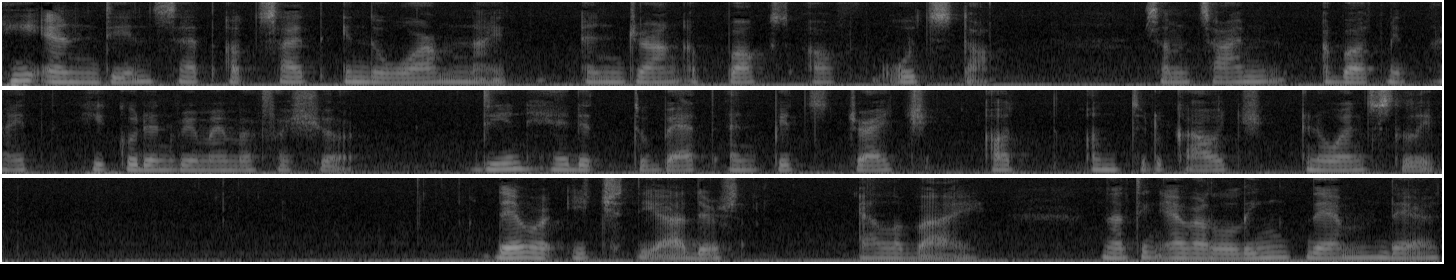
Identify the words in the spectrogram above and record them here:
he and Dean sat outside in the warm night and drank a box of Woodstock. Sometime about midnight, he couldn't remember for sure. Dean headed to bed and Pete stretched out onto the couch and went to sleep. They were each the other's alibi. Nothing ever linked them there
